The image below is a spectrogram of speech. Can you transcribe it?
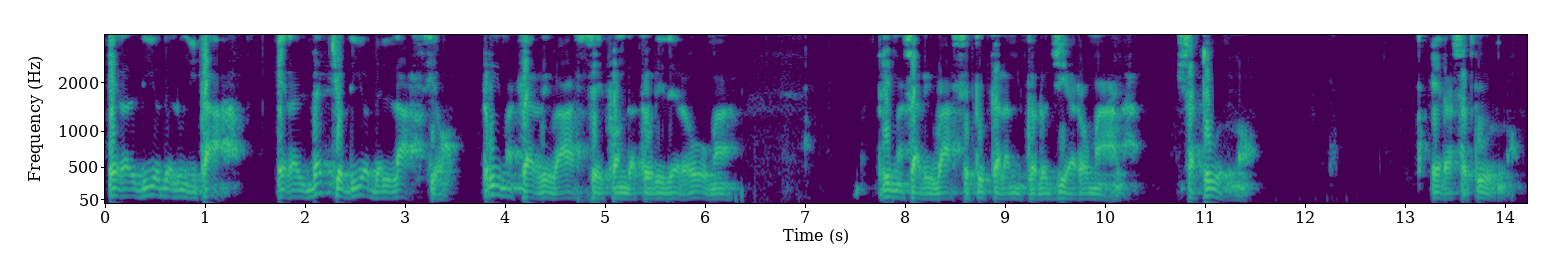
era il dio dell'unità, era il vecchio dio del Lazio, prima che arrivasse i fondatori di Roma, prima che arrivasse tutta la mitologia romana, Saturno. era Saturno.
